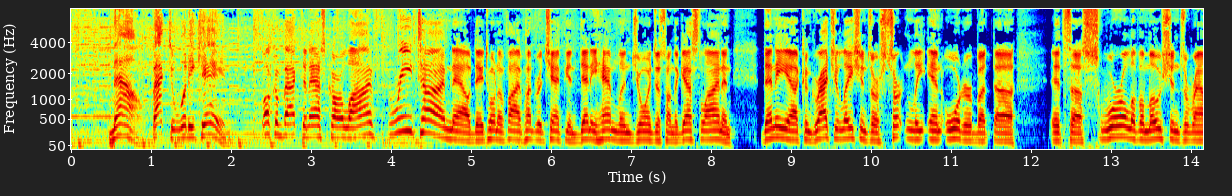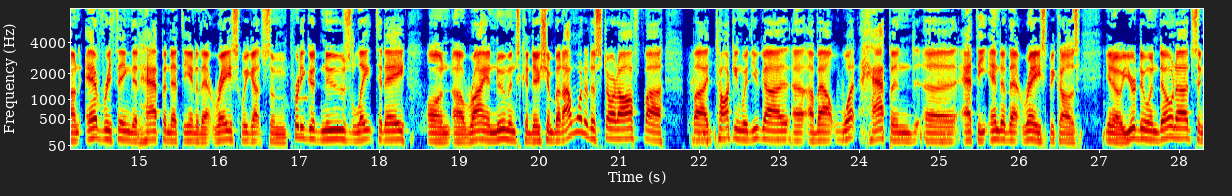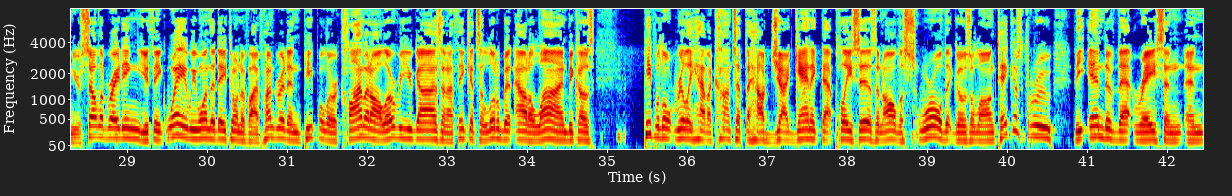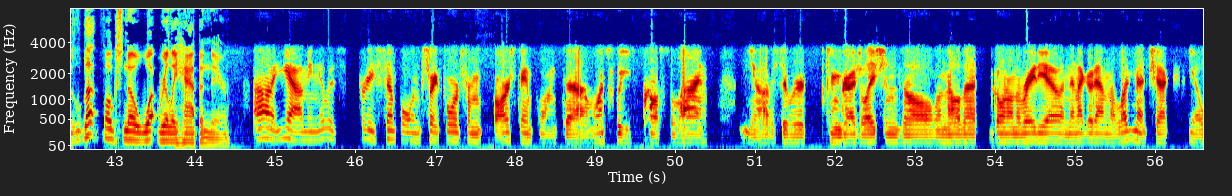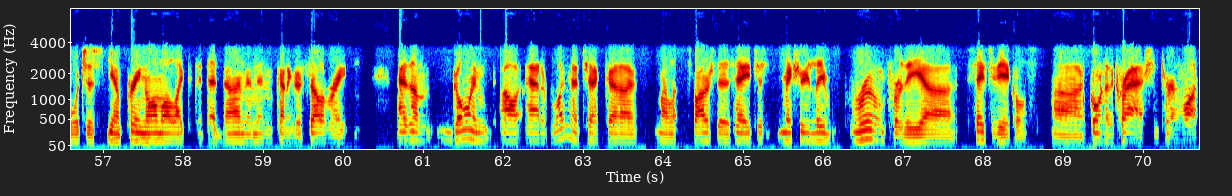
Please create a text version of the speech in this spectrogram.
Now, back to Woody Cain. Welcome back to NASCAR Live. Three time now Daytona 500 champion Denny Hamlin joins us on the guest line. And Denny, uh, congratulations are certainly in order, but uh, it's a swirl of emotions around everything that happened at the end of that race. We got some pretty good news late today on uh, Ryan Newman's condition, but I wanted to start off uh, by talking with you guys uh, about what happened uh, at the end of that race because you know you're doing donuts and you're celebrating. You think, "Way, we won the Daytona 500," and people are climbing all over you guys, and I think it's a little bit out of line because people don't really have a concept of how gigantic that place is and all the swirl that goes along. Take us through the end of that race and, and let folks know what really happened there. Uh, yeah, I mean, it was pretty simple and straightforward from our standpoint. Uh, once we crossed the line, you know, obviously we were congratulations all and all that going on the radio, and then I go down the lug nut check, you know, which is you know pretty normal. I like to get that done and then kind of go celebrate. As I'm going out, out of lug nut check, uh, my spotter says, "Hey, just make sure you leave room for the uh, safety vehicles uh, going to the crash in turn one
